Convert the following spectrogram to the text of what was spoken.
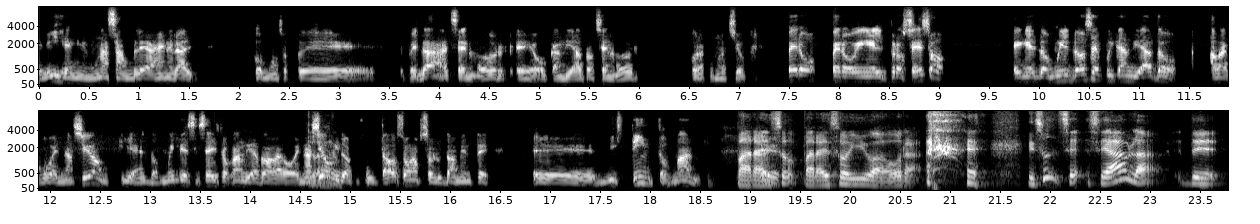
eligen en una asamblea general como eh, ¿verdad? senador o candidato a senador por acumulación. Pero, pero en el proceso en el 2012 fui candidato a la gobernación y en el 2016 soy candidato a la gobernación y los resultados son absolutamente eh, distintos, mano. Para, eh, eso, para eso iba ahora. eso se, habla de,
